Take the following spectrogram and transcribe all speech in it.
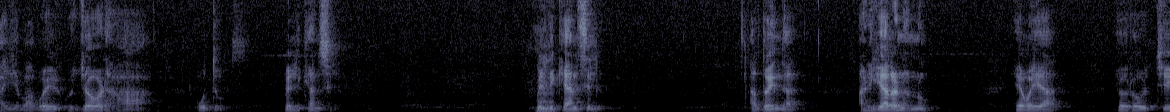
అయ్య బాబోయ్ ఉద్యోగడా వద్దు. పెళ్ళి క్యాన్సిల్. పెళ్ళి క్యాన్సిల్. అర్థమైందా? అడిగారా నన్ను? ఏమయ్యా? ఎవరో వచ్చి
